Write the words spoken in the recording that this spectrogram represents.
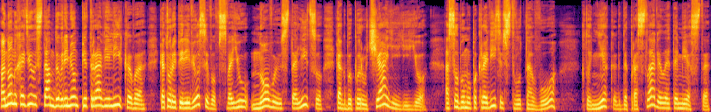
Оно находилось там до времен Петра Великого, который перевез его в свою новую столицу, как бы поручая ее особому покровительству того, кто некогда прославил это место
